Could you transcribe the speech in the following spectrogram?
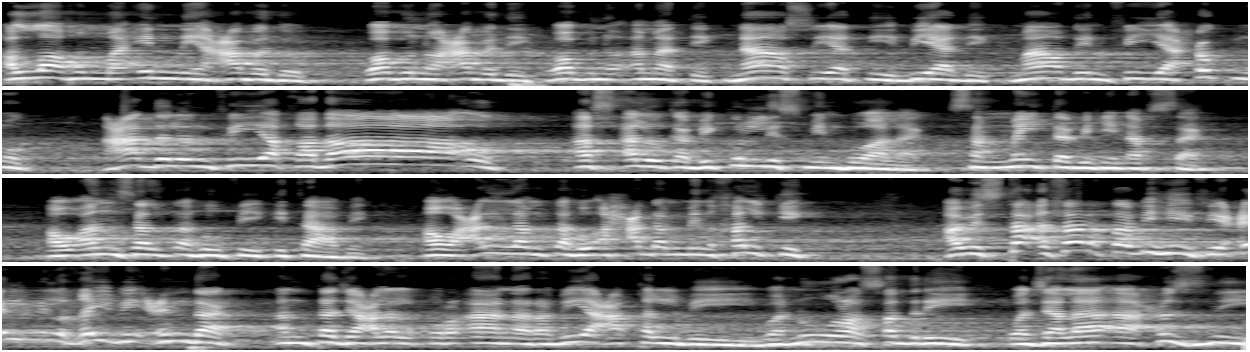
আল্লাহুম্মা ইন্নি আবেদুক ওয়াবনু আবেদিক ওয়াবনু আমাতিক। নাসিয়াতি বিয়াদিক। মাউদিন ফিয়া হুকমুক। আদলুন ফিয়া কাদাউক। আসআলুকা বিকুল্লি ইসমিন হুয়া লাক। সাম্মাইতা বিহি নাফসাক। আও আনসালতাহু ফি কিতাবিক। আও আল্লামতাহু আহাদাম মিন খালকিক। أو استأثرت به في علم الغيب عندك أن تجعل القرآن ربيع قلبي ونور صدري وجلاء حزني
